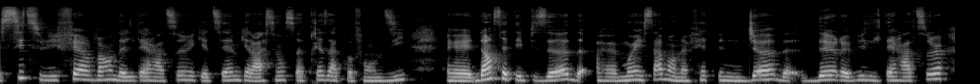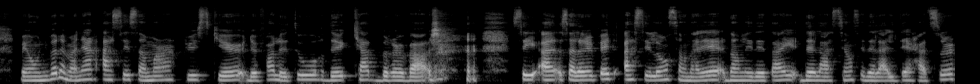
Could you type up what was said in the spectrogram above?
si tu es fervent de littérature et que tu aimes que la science soit très approfondie, dans cet épisode, moi et Sab, on a fait une job de revue de littérature, mais on y va de manière assez sommaire puisque de faire le tour de quatre breuvages, ça aurait pu être assez long si on allait dans les détails de la science et de la littérature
